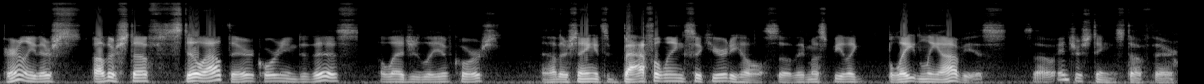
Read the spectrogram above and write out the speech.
apparently, there's other stuff still out there, according to this, allegedly, of course. Uh, they're saying it's baffling security holes, so they must be like blatantly obvious. So interesting stuff there.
